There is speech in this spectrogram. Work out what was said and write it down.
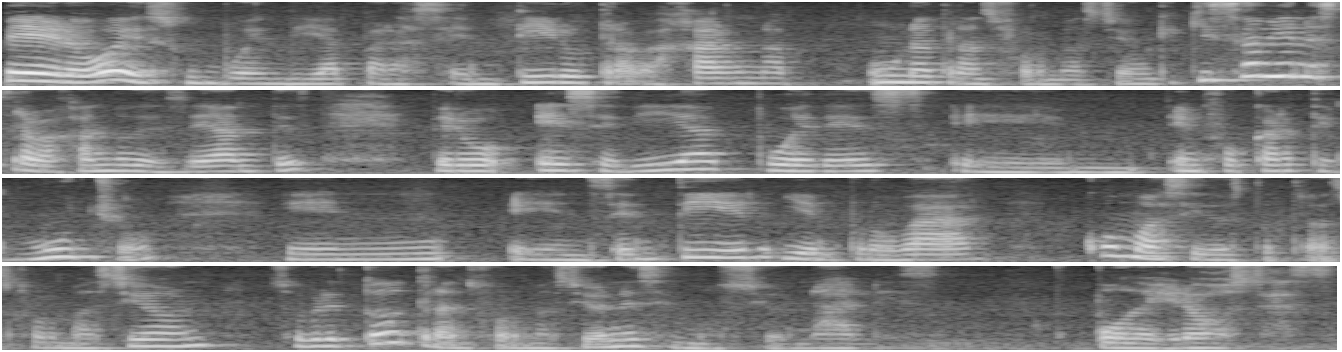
pero es un buen día para sentir o trabajar una, una transformación que quizá vienes trabajando desde antes, pero ese día puedes em, enfocarte mucho en, en sentir y en probar cómo ha sido esta transformación, sobre todo transformaciones emocionales, poderosas.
